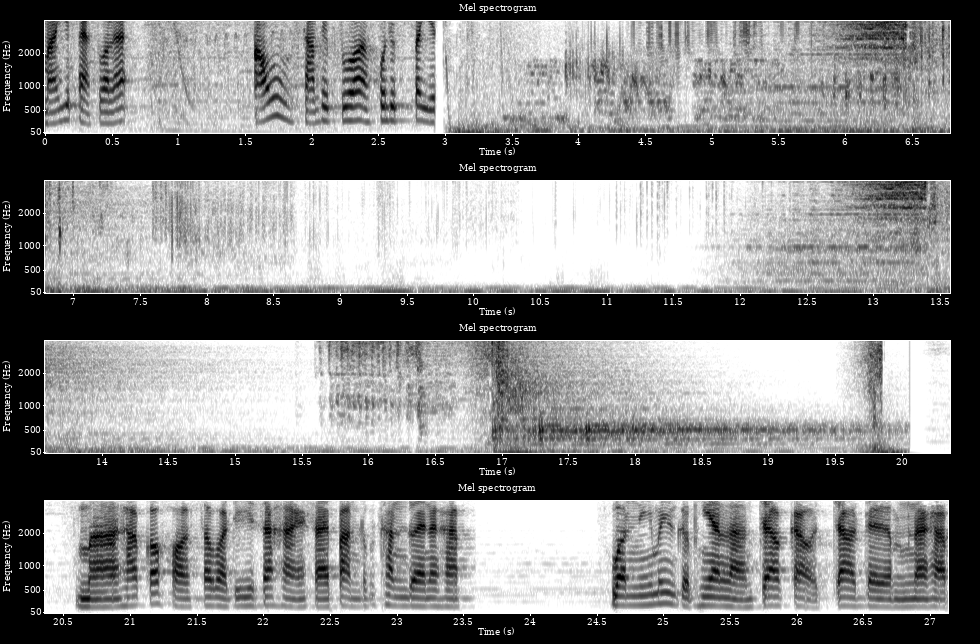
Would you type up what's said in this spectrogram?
มายี่สิบแปดตัวแล้ว เอาสามสิบตัวคูณสิบสี่ มาครับก็ขอสวัสดีสหายสายปั่นทุกท่านด้วยนะครับ วันนี้มาอยู่กับเฮียหลานเจ้าเก่าเจ้าเดิมนะครับ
